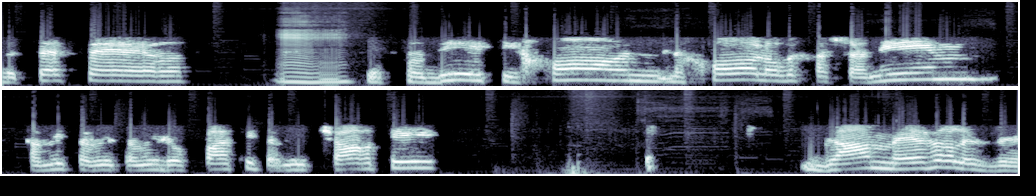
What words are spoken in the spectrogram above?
בית ספר, mm-hmm. יסודי, תיכון, לכל אורך השנים, תמיד תמיד תמיד הופעתי, תמיד שרתי. גם מעבר לזה,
